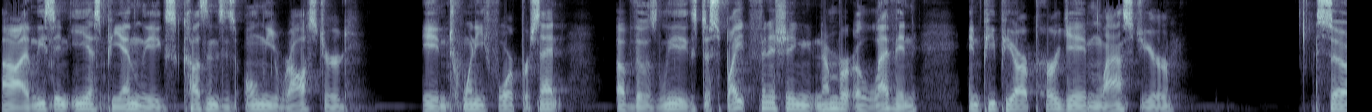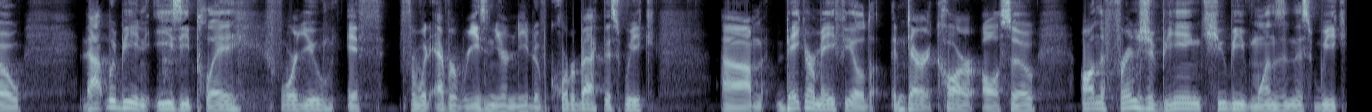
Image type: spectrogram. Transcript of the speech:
uh, at least in ESPN leagues, Cousins is only rostered in 24% of those leagues, despite finishing number 11 in PPR per game last year. So, that would be an easy play for you if, for whatever reason, you're in need of a quarterback this week. Um, Baker Mayfield and Derek Carr also on the fringe of being QB ones in this week,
